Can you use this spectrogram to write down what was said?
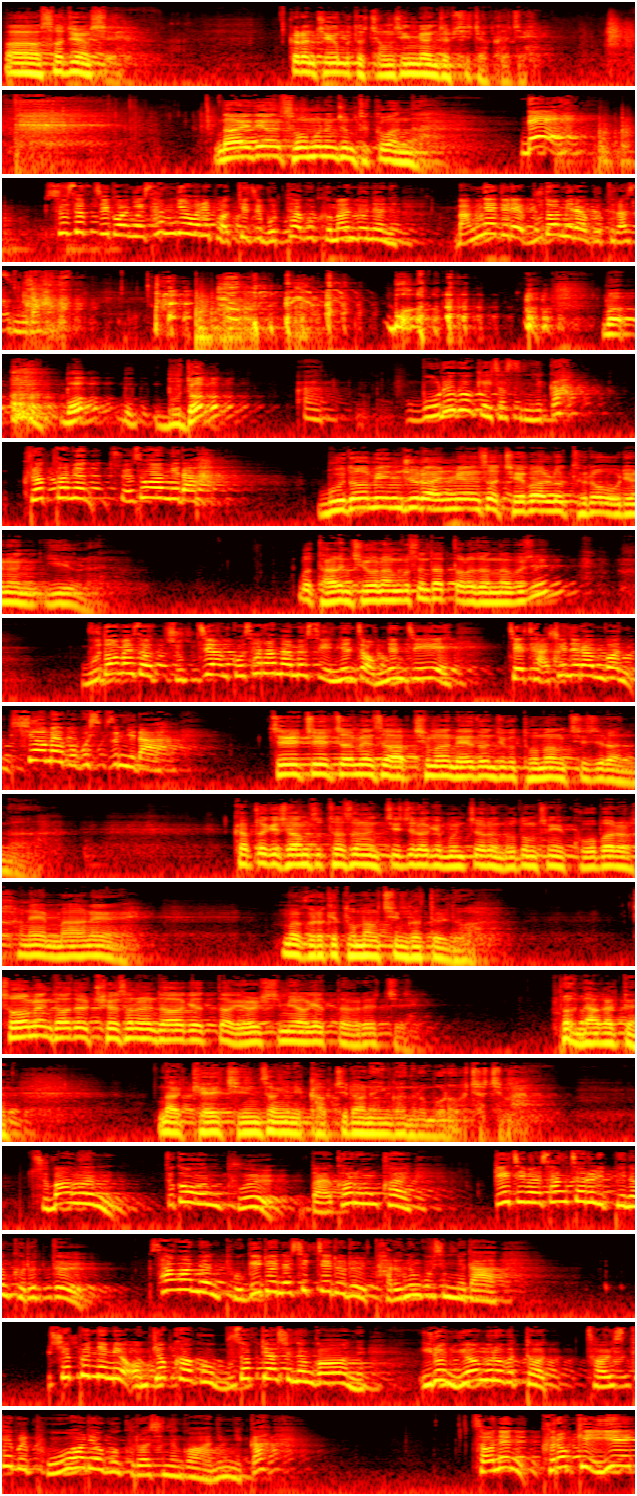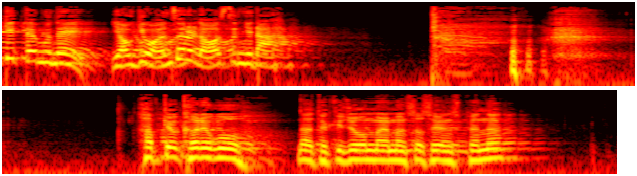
어, 서지영 씨. 그럼 지금부터 정식 면접 시작하지. 나에 대한 소문은 좀 듣고 왔나? 네. 수습 직원이 3개월을 버티지 못하고 그만두는 막내들의 무덤이라고 들었습니다. 뭐, 뭐, 뭐, 뭐 무덤? 아, 모르고 계셨습니까? 그렇다면 죄송합니다. 무덤인 줄 알면서 제 발로 들어오려는 이유는? 뭐 다른 지원한 곳은 다 떨어졌나 보지? 무덤에서 죽지 않고 살아남을 수 있는지 없는지 제 자신을 한번 시험해보고 싶습니다. 찔찔 짜면서 앞치마 내던지고 도망치질 않나. 갑자기 잠수 타서는 찌질하게 문자로 노동청에 고발을 하네 마네. 뭐 그렇게 도망친 것들도 처음엔 다들 최선을 다하겠다 열심히 하겠다 그랬지. 뭐 나갈 땐날개 진상이니 갑질하는 인간으로 몰아붙였지만 주방은 뜨거운 불, 날카로운 칼, 깨지면 상처를 입히는 그릇들, 상하면 독이 되는 식재료를 다루는 곳입니다. 셰프님이 엄격하고 무섭게 하시는 건 이런 위험으로부터 저희 스텝을 보호하려고 그러시는 거 아닙니까? 저는 그렇게 이해했기 때문에 여기 원서를 넣었습니다. 합격하려고 나 듣기 좋은 말만 써서 연습했나?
